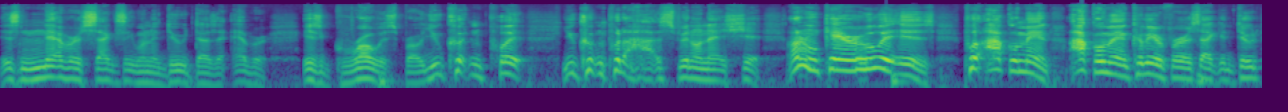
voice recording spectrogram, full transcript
It's never sexy when a dude does it ever. It's gross, bro. You couldn't put you couldn't put a hot spin on that shit. I don't care who it is. Put Aquaman. Aquaman, come here for a second, dude.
